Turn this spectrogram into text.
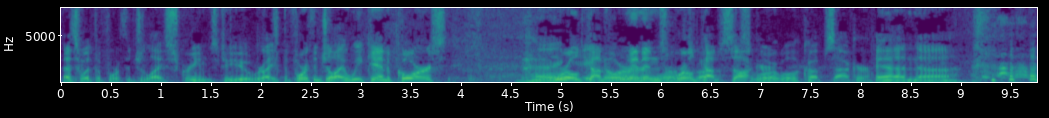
That's what the 4th of July screams to you, right? The 4th of July weekend, of course, World Cup, Ignore women's World, Cup, soccer. World Cup soccer. And, uh,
